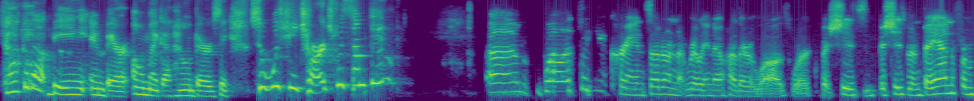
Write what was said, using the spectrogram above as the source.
Talk about being embarrassed. Oh my God, how embarrassing. So was she charged with something? Um, well, it's like Ukraine, so I don't really know how their laws work. But she's but she's been banned from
